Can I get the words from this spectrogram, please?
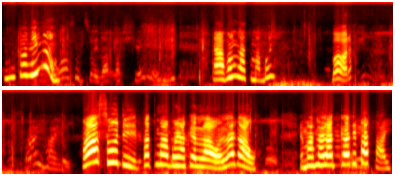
Nunca vi, não. Nossa, o soizado tá cheio mesmo, hein? Tá, vamos lá tomar banho? Bora. Vai, Rael. Ah, Sudi, pra tomar banho aquele lá, ó, legal. É mais melhor do que o de papai.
